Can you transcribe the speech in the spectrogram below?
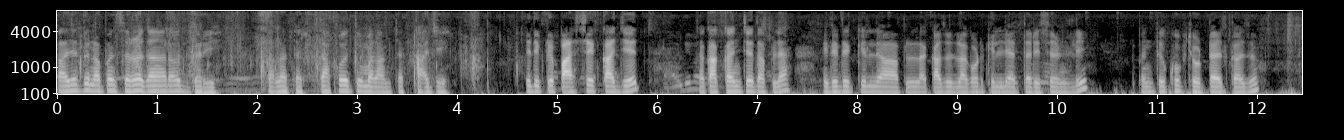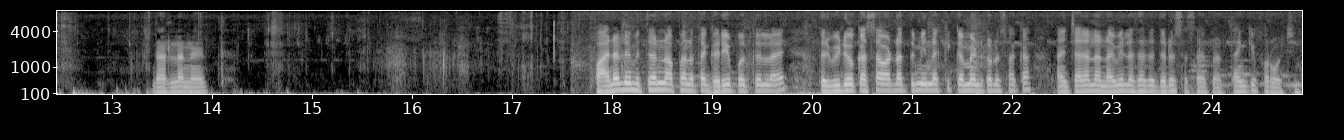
काजेतून आपण सरळ जाणार आहोत घरी. चला तर दाखवतो तुम्हाला आमच्या काजे. हे तिकडे पाचशे काजे आहेत. त्या काकांच्या आहेत आपल्या. इथे देखील आपल्याला काजू लागवड केली आता रिसेंटली पण ते खूप छोटे आहेत काजू. धरला नाहीत. फायनली मित्रांनो आपण आता घरी पोचलेलो आहे. तर व्हिडिओ कसा वाटला तुम्ही नक्की कमेंट करू शका आणि चॅनलला नवीन असाल तर जरूर सबस्क्राईब करा. थँक्यू फॉर वॉचिंग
